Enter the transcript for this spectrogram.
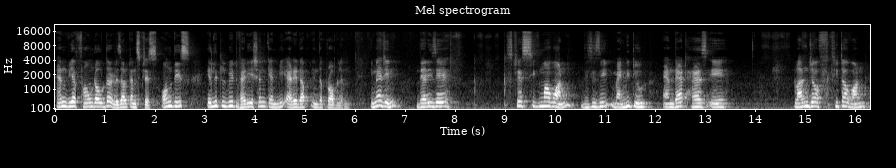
and we have found out the resultant stress. On this a little bit variation can be added up in the problem. Imagine there is a stress sigma 1 this is the magnitude and that has a plunge of theta 1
